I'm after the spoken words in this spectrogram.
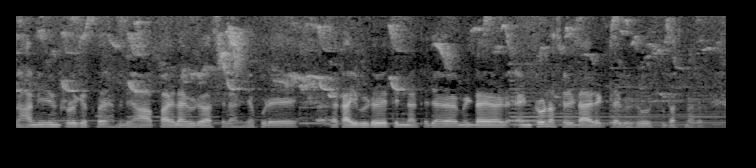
हा मी इंट्रो घेतो आहे म्हणजे हा पहिला व्हिडिओ असेल आणि पुढे काही व्हिडिओ येतील ना त्याच्या मी डाय एंट्रो नसेल डायरेक्ट त्या व्हिडिओ शूट असणार आहे.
